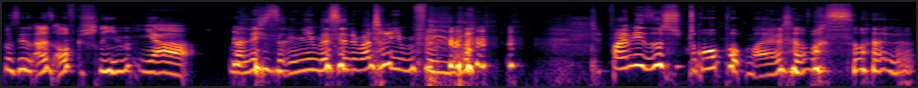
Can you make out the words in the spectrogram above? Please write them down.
Du hast jetzt alles aufgeschrieben. Ja, weil ich es irgendwie ein bisschen übertrieben finde. Vor allem diese Strohpuppen, Alter. Was zur Hölle.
